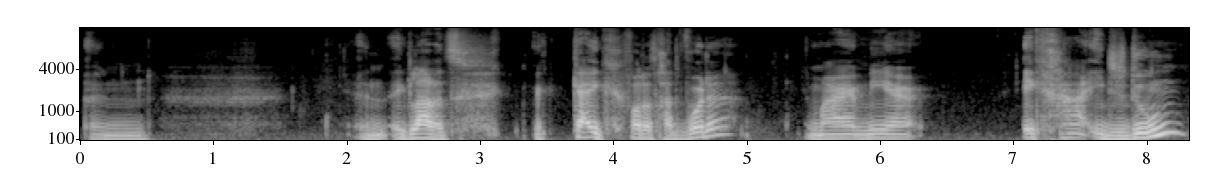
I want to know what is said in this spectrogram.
een, een ik laat het, kijk wat het gaat worden, maar meer ik ga iets doen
